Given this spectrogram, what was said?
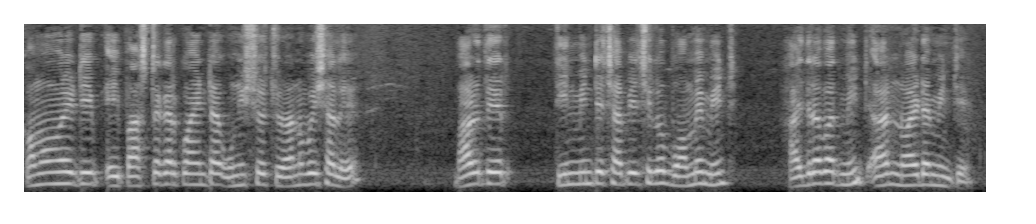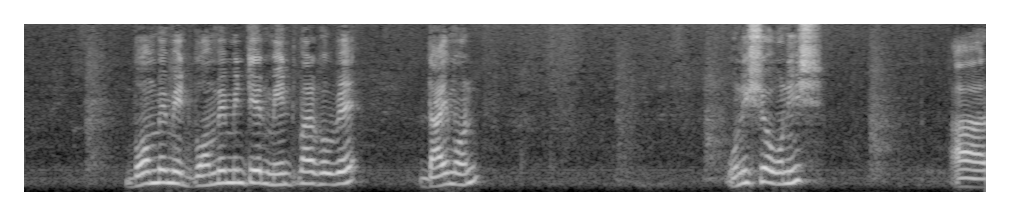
কমোমেরেটিভ এই পাঁচ টাকার কয়েনটা উনিশশো চুরানব্বই সালে ভারতের তিন মিনিটে ছাপিয়েছিল বম্বে মিন্ট, হায়দ্রাবাদ মিন্ট আর নয়ডা মিন্টে। বম্বে মিন্ট, বম্বে মিন্টের মিন্ট মার্ক হবে ডায়মন্ড, উনিশশো উনিশ আর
